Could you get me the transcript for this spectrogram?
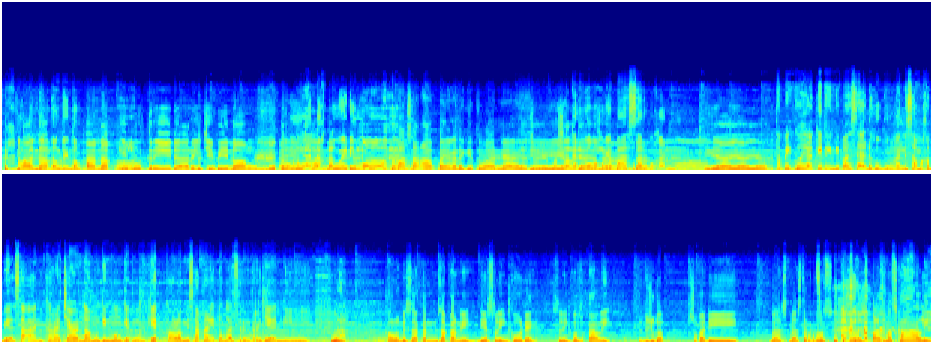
anak Ting-tong, ting-tong. anak Ibu Tri dari Cibinong gitu. Iya anak gue di mall. pasar apa yang ada gituannya Iya, ada, coy, pasar kan Jaya gue ngomongnya pasar ada. bukan mall. Iya iya iya. Tapi gue yakin ini pasti ada hubungannya sama kebiasaan Karena cewek nggak mungkin ngungkit-ngungkit kalau misalkan itu nggak sering terjadi lah kalau misalkan misalkan nih dia selingkuh deh selingkuh sekali. Itu juga suka dibahas-bahas terus. Padahal cuma sekali.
